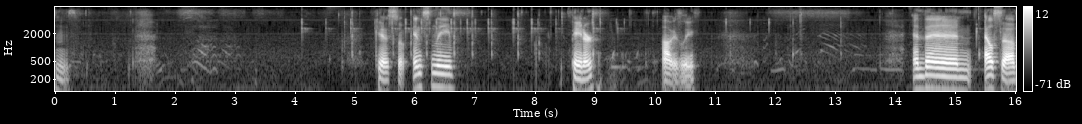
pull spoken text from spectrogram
Hmm. Okay, so instantly painter, obviously. And then Elsa.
